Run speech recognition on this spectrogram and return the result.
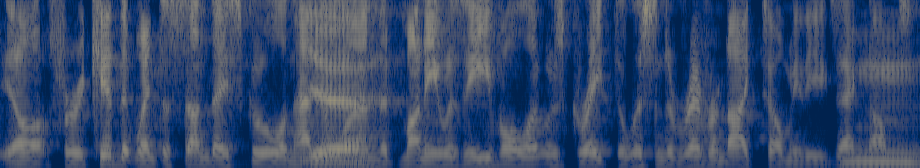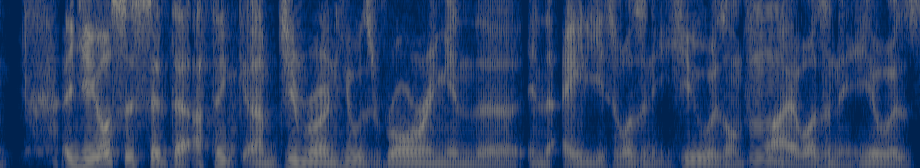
you know, for a kid that went to Sunday school and had to learn that money was evil, it was great to listen to Reverend Ike tell me the exact opposite. Mm. And you also said that I think um, Jim Rohn he was roaring in the in the eighties, wasn't he? He was on Mm. fire, wasn't he? He was,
